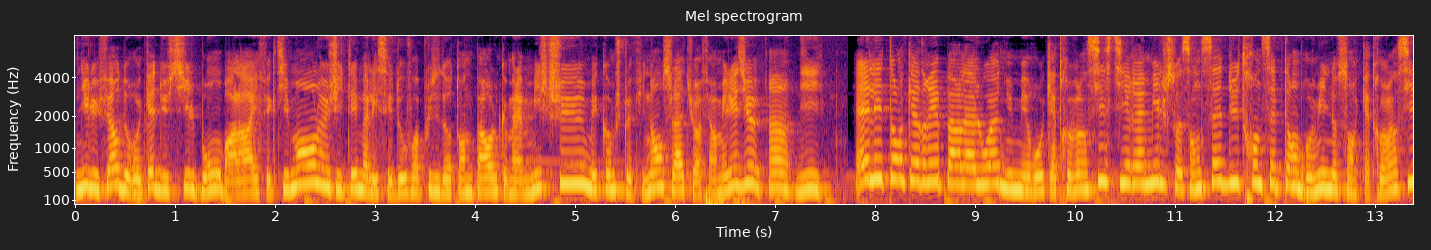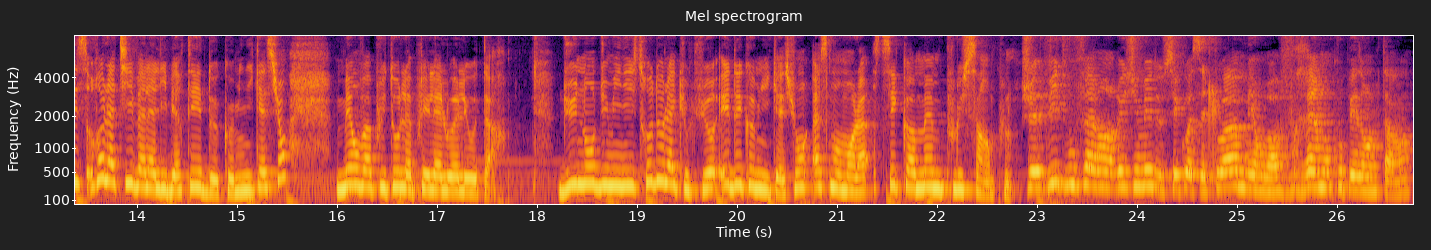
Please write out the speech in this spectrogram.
ni lui faire de requêtes du style bon bah là effectivement le JT m'a laissé deux fois plus de temps de parole que Madame Michu, mais comme je te finance là tu vas fermer les yeux, hein, dis. Elle est encadrée par la loi numéro 86-1067 du 30 septembre 1986 relative à la liberté de communication, mais on va plutôt l'appeler la loi Léotard du nom du ministre de la Culture et des Communications, à ce moment-là, c'est quand même plus simple. Je vais vite vous faire un résumé de c'est quoi cette loi, mais on va vraiment couper dans le tas. Hein.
